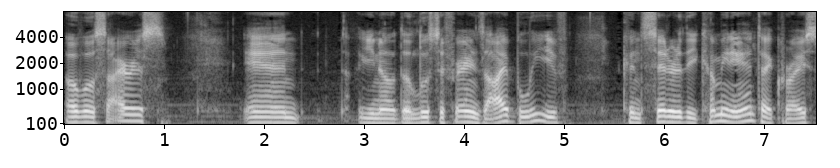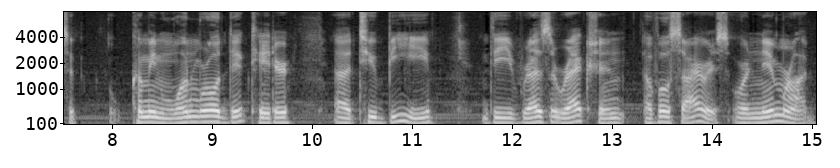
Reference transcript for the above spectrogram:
of Osiris. And, you know, the Luciferians, I believe, consider the coming Antichrist, the coming one world dictator, uh, to be the resurrection of Osiris or Nimrod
